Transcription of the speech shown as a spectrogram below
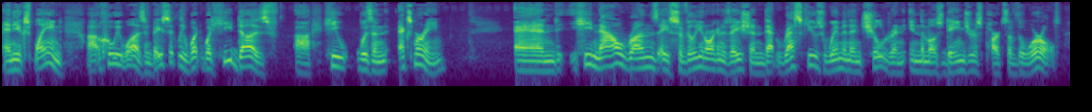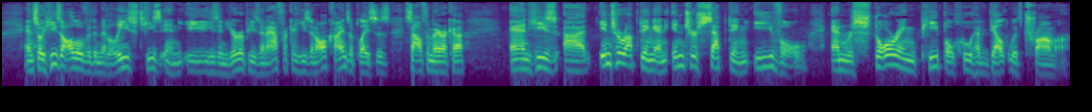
and he explained uh, who he was and basically what what he does. Uh, he was an ex-marine, and he now runs a civilian organization that rescues women and children in the most dangerous parts of the world. And so he's all over the Middle East. He's in he's in Europe. He's in Africa. He's in all kinds of places, South America. And he's uh, interrupting and intercepting evil and restoring people who have dealt with trauma.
